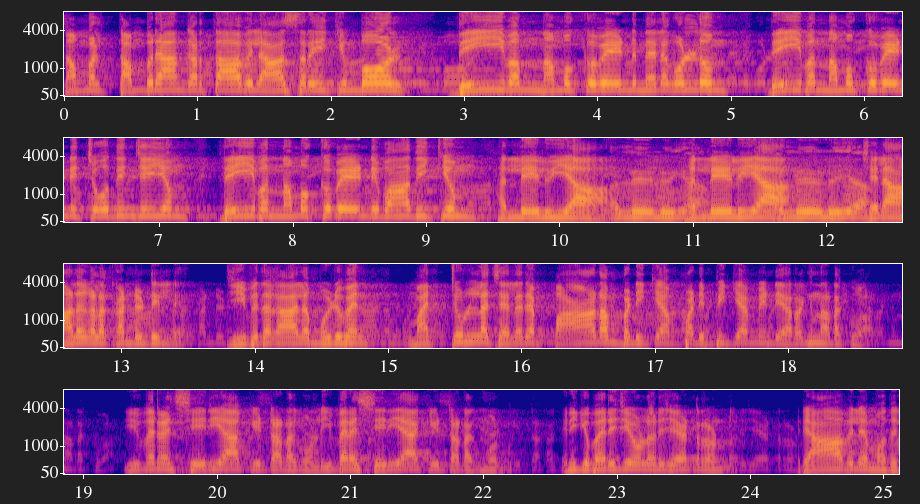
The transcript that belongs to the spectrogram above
നമ്മൾ തമ്പുരാൻ കർത്താവിൽ ആശ്രയിക്കുമ്പോൾ ദൈവം നമുക്ക് വേണ്ടി നിലകൊള്ളും. ദൈവം നമുക്ക് വേണ്ടി ചോദ്യം ചെയ്യും. ദൈവം നമുക്ക് വേണ്ടി വാദിക്കും. അല്ലേ ലുയാ ഹല്ലേലൂയ. ലുയാ. ചില ആളുകളെ കണ്ടിട്ടില്ല? ജീവിതകാലം മുഴുവൻ മറ്റുള്ള ചിലരെ പാഠം പഠിക്കാൻ പഠിപ്പിക്കാൻ വേണ്ടി ഇറങ്ങി നടക്കുക. ഇവരെ ശരിയാക്കിയിട്ട് അടങ്ങുള്ളൂ. ഇവരെ ശരിയാക്കിയിട്ട് അടങ്ങുള്ളൂ. എനിക്ക് പരിചയമുള്ള ഒരു ചേട്ടനുണ്ട്. രാവിലെ മുതൽ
